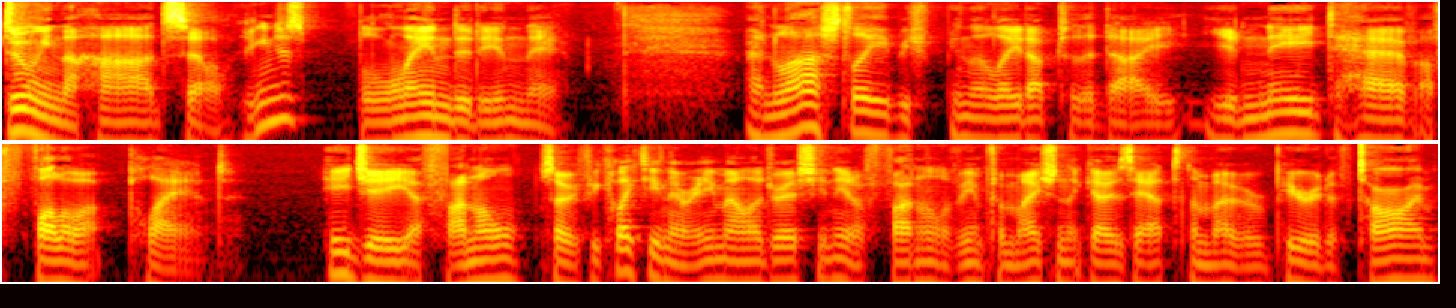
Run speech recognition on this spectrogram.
doing the hard sell. You can just blend it in there. And lastly, in the lead up to the day, you need to have a follow up planned, e.g., a funnel. So if you're collecting their email address, you need a funnel of information that goes out to them over a period of time.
